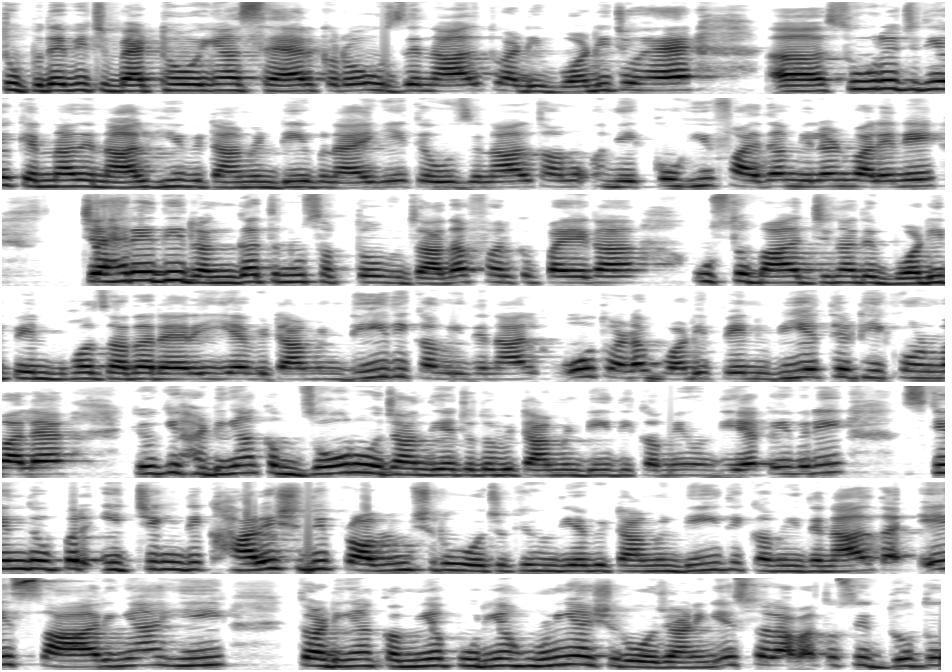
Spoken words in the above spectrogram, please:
ਧੁੱਪ ਦੇ ਵਿੱਚ ਬੈਠੋ ਜਾਂ ਸੈਰ ਕਰੋ ਉਸ ਦੇ ਨਾਲ ਤੁਹਾਡੀ ਬਾਡੀ ਜੋ ਹੈ ਅਹ, ਸੂਰਜ ਦੀਆਂ ਕਿਰਨਾਂ ਦੇ ਨਾਲ ਹੀ ਵਿਟਾਮਿਨ ਡੀ ਬਣਾਏਗੀ ਤੇ ਉਸ ਦੇ ਨਾਲ ਤੁਹਾਨੂੰ ਅਨੇਕੋ ਹੀ ਫਾਇਦਾ ਮਿਲਣ ਵਾਲੇ ਨੇ। ਚਿਹਰੇ ਦੀ ਰੰਗਤ ਨੂੰ ਸਭ ਤੋਂ ਜ਼ਿਆਦਾ ਫ਼ਰਕ ਪਏਗਾ। ਉਸ ਤੋਂ ਬਾਅਦ ਜਿਨ੍ਹਾਂ ਦੇ ਬਾਡੀ ਪੇਨ ਬਹੁਤ ਜ਼ਿਆਦਾ ਰਹਿ ਰਹੀ ਹੈ ਵਿਟਾਮਿਨ ਡੀ ਦੀ ਕਮੀ ਦੇ ਨਾਲ, ਉਹ ਤੁਹਾਡਾ ਬਾਡੀ ਪੇਨ ਵੀ ਇੱਥੇ ਠੀਕ ਹੋਣ ਵਾਲਾ ਹੈ, ਕਿਉਂਕਿ ਹੱਡੀਆਂ ਕਮਜ਼ੋਰ ਹੋ ਜਾਂਦੀਆਂ ਜਦੋਂ ਵਿਟਾਮਿਨ ਡੀ ਦੀ ਕਮੀ ਹੁੰਦੀ ਹੈ। ਕਈ ਵਾਰੀ ਸਕਿਨ ਦੇ ਉੱਪਰ ਈਚਿੰਗ ਦੀ ਖਾਰਿਸ਼ ਦੀ ਪ੍ਰੋਬਲਮ ਸ਼ੁਰੂ ਹੋ ਚੁੱਕੀ ਹੁੰਦੀ ਹੈ ਵਿਟਾਮਿਨ ਡੀ ਦੀ ਕਮੀ ਦੇ ਨਾਲ, ਤਾਂ ਇਹ ਸਾਰੀਆਂ ਹੀ ਤੁਹਾਡੀਆਂ ਕਮੀਆਂ ਪੂਰੀਆਂ ਹੋਣੀਆਂ ਸ਼ੁਰੂ ਹੋ ਜਾਣਗੀਆਂ। ਇਸ ਤੋਂ ਇਲਾਵਾ ਤੁਸੀਂ ਦੁੱਧ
